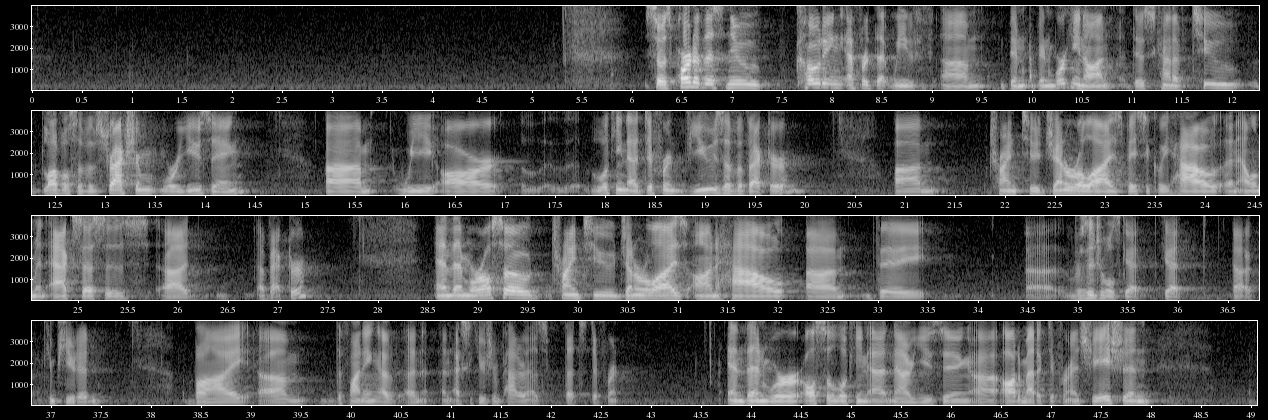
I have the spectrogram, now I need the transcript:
So as part of this new coding effort that we've um, been, been working on, there's kind of two levels of abstraction we're using. Um, we are looking at different views of a vector, um, trying to generalize basically how an element accesses uh, a vector. And then we're also trying to generalize on how um, the uh, residuals get, get uh, computed by um, defining a, an, an, execution pattern that's, that's different. And then we're also looking at now using uh, automatic differentiation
